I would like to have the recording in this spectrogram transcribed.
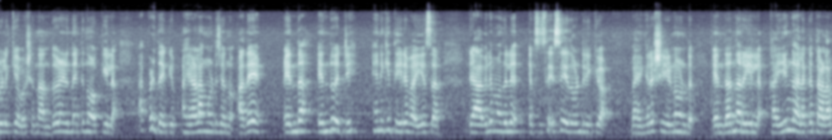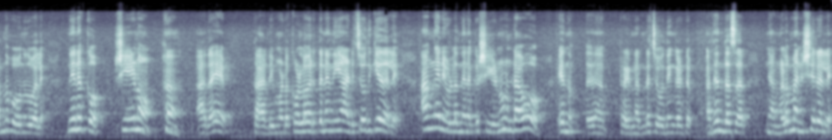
വിളിക്കുക പക്ഷെ നന്ദു എഴുന്നേറ്റ് നോക്കിയില്ല. അപ്പോഴത്തേക്കും അയാൾ അങ്ങോട്ട് ചെന്നു. അതെ എന്താ? എന്തു പറ്റി എനിക്ക് തീരെ വയ്യ സാർ രാവിലെ മുതൽ എക്സസൈസ് ചെയ്തുകൊണ്ടിരിക്കുക ഭയങ്കര ക്ഷീണമുണ്ട്. എന്താണെന്നറിയില്ല കൈയും കാലൊക്കെ തളർന്നു പോകുന്നത് പോലെ. നിനക്കോ? ക്ഷീണോ? അതെ. തടിമുടക്കമുള്ള ഒരുത്തനെ നീ അടിച്ചൊതുക്കിയതല്ലേ? അങ്ങനെയുള്ള നിനക്ക് ക്ഷീണം ഉണ്ടാവുമോ എന്ന് ട്രെയിനറിന്റെ ചോദ്യം കേട്ട്. അതെന്താ സാർ? ഞങ്ങൾ മനുഷ്യരല്ലേ.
